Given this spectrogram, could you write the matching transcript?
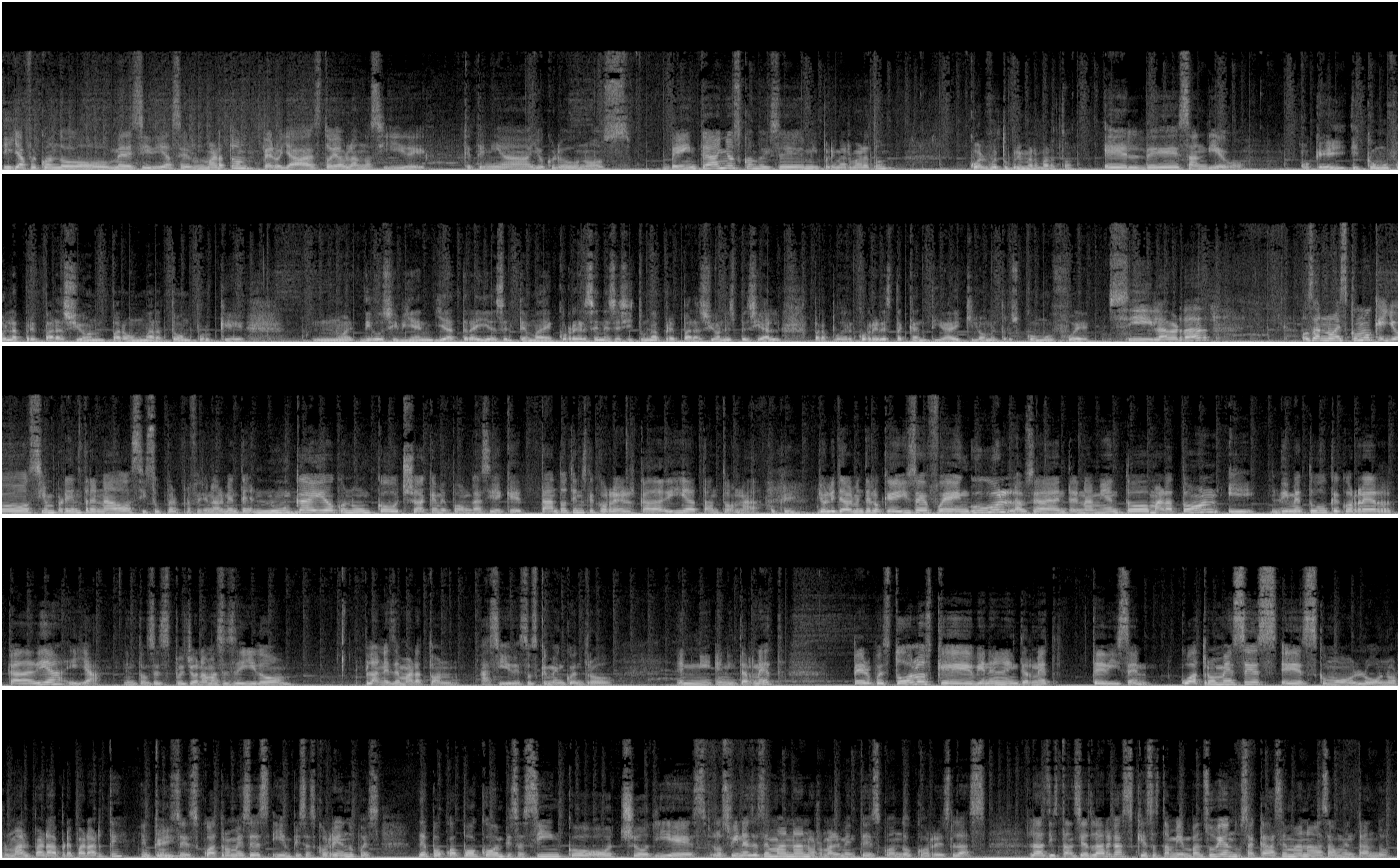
Y ya fue cuando me decidí a hacer un maratón, pero ya estoy hablando así de que tenía yo creo unos 20 años cuando hice mi primer maratón. ¿Cuál fue tu primer maratón? El de San Diego. Ok, ¿y cómo fue la preparación para un maratón? Porque no, digo, si bien ya traías el tema de correr, se necesita una preparación especial para poder correr esta cantidad de kilómetros. ¿Cómo fue? Sí, la verdad, o sea, no es como que yo siempre he entrenado así súper profesionalmente. Nunca he ido con un coach a que me ponga así de que tanto tienes que correr cada día, tanto nada. Okay. Yo literalmente lo que hice fue en Google, o sea, entrenamiento maratón y dime tú qué correr cada día y ya. Entonces, pues yo nada más he seguido planes de maratón así, de esos que me encuentro en, en internet. Pero pues todos los que vienen en internet te dicen, Cuatro meses es como lo normal para prepararte. Entonces, cuatro meses y empiezas corriendo, pues de poco a poco, empiezas cinco, ocho, diez. Los fines de semana normalmente es cuando corres las, las distancias largas, que esas también van subiendo. O sea, cada semana vas aumentando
